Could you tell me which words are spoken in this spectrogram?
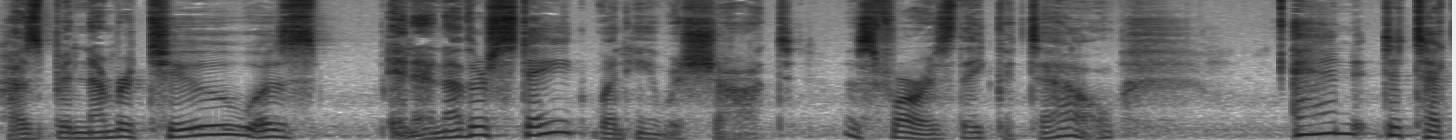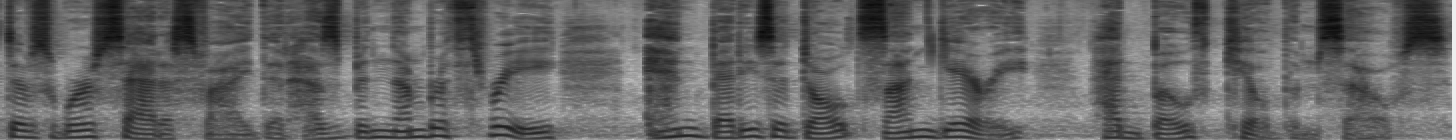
Husband number two was in another state when he was shot, as far as they could tell. And detectives were satisfied that husband number three and Betty's adult son Gary had both killed themselves.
